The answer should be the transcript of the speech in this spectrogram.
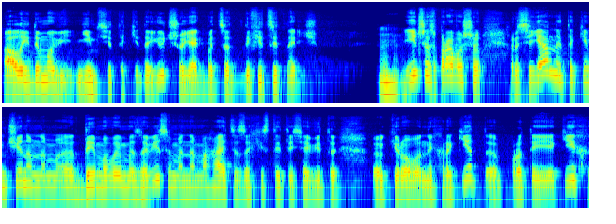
але й димові. Німці такі дають, що якби це дефіцитна річ. Інша справа, що росіяни таким чином е, димовими завісами намагаються захиститися від е, керованих ракет, е, проти яких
